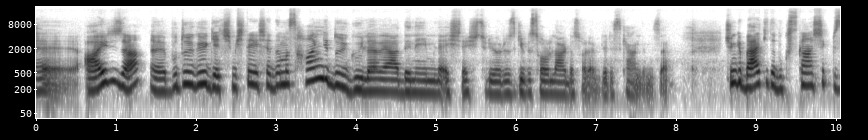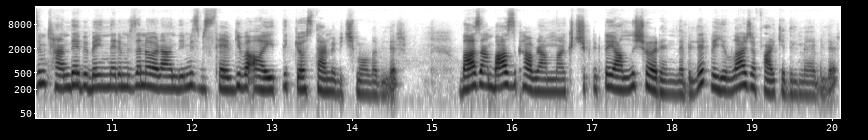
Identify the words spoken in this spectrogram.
E, ayrıca e, bu duyguyu geçmişte yaşadığımız hangi duyguyla veya deneyimle eşleştiriyoruz gibi sorular da sorabiliriz kendimize. Çünkü belki de bu kıskançlık bizim kendi ebeveynlerimizden öğrendiğimiz bir sevgi ve aitlik gösterme biçimi olabilir. Bazen bazı kavramlar küçüklükte yanlış öğrenilebilir ve yıllarca fark edilmeyebilir.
